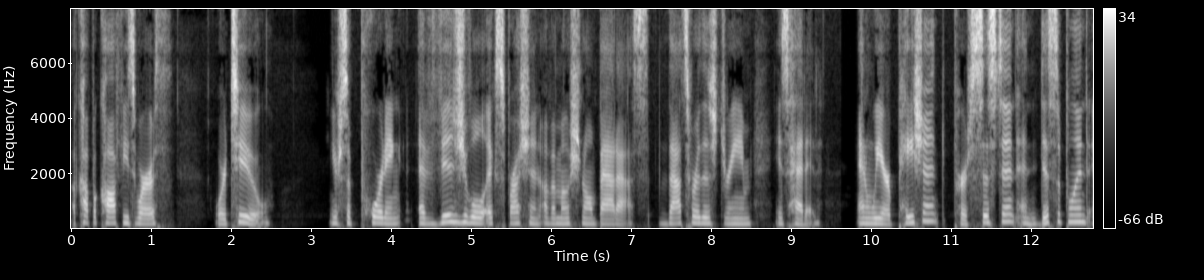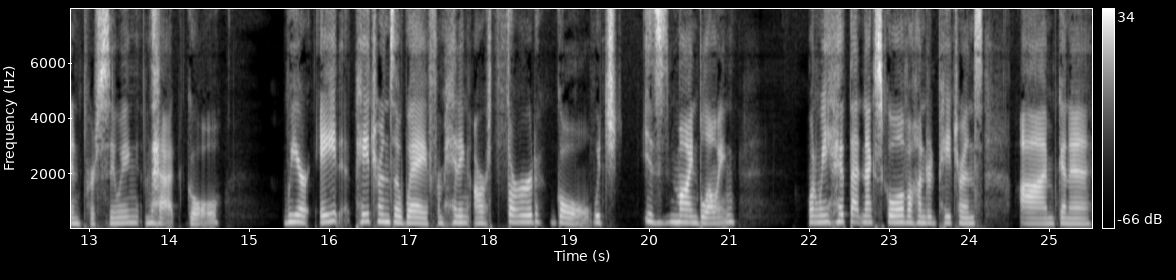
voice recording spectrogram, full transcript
a cup of coffee's worth or two, you're supporting a visual expression of emotional badass. That's where this dream is headed. And we are patient, persistent, and disciplined in pursuing that goal. We are eight patrons away from hitting our third goal, which is mind blowing. When we hit that next goal of 100 patrons, I'm going to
